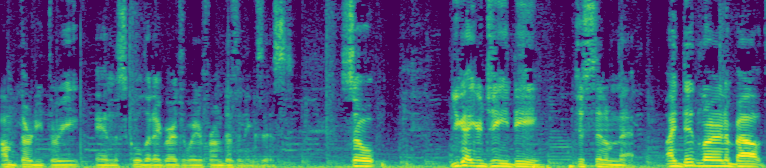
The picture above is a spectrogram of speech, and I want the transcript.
I'm 33 and the school that I graduated from doesn't exist. So you got your GED, just send them that. I did learn about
